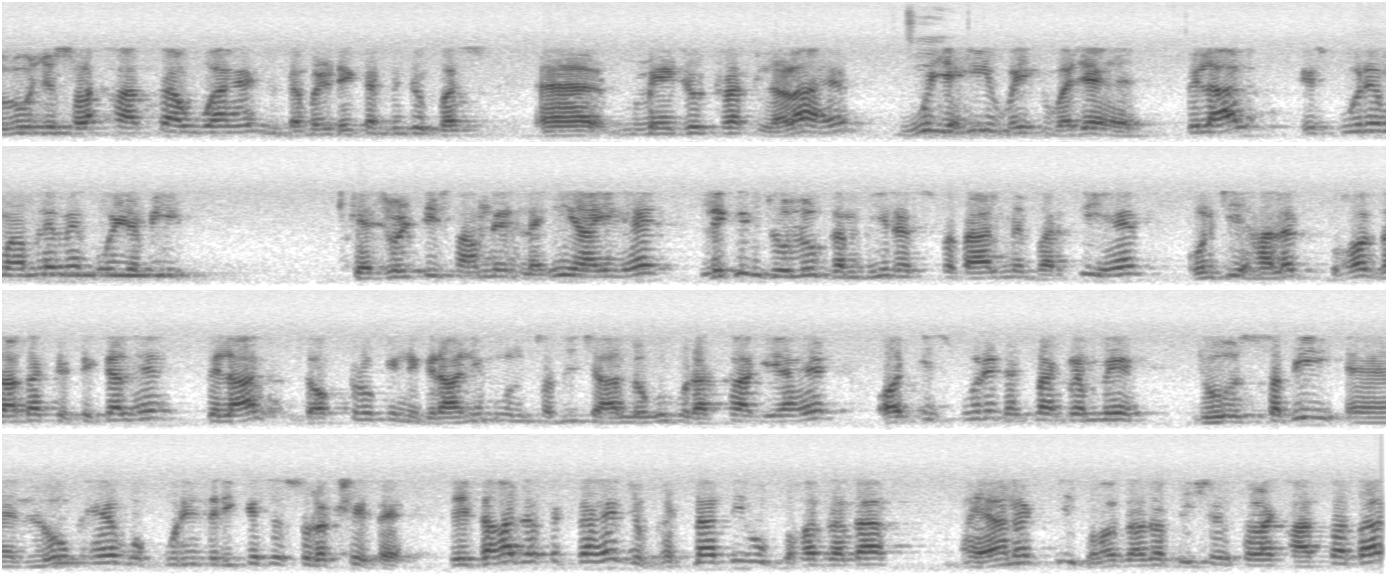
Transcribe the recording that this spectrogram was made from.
वो जो सड़क हादसा हुआ है, जो डबल डेकर में जो बस में जो ट्रक लड़ा है, वो यही एक वजह है। फ़िलहाल इस पूरे मामले में कोई अभी कैजुअलिटी सामने नहीं आई है, लेकिन जो लोग गंभीर अस्पताल में भर्ती हैं, उनकी हालत बहुत ज़्यादा क्रिटिकल है। फ़िलहाल डॉक्टरों की निगरानी में उन सभी चार लोगों को रखा गया है और इस पूरे घटनाक्रम में जो सभी लोग हैं, वो पूरी तरीके से सुरक्षित है। तो ये कहा जा सकता है, जो घटना थी, वो बहुत ज़्यादा भयानक थी, बहुत ज़्यादा भीषण सड़क हादसा था,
